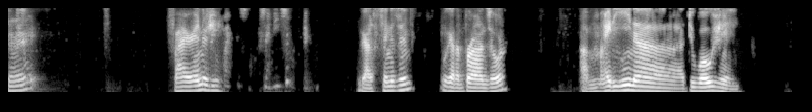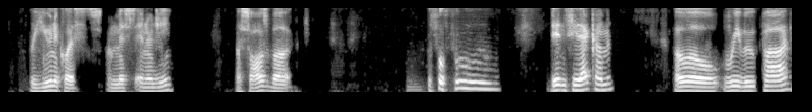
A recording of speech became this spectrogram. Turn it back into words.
Alright. Fire energy. We got a Finizen. We got a Bronzor. A Mightyena Duosion. Reuniclus. A Mist Energy. A Sawsbuck. Foo-foo. Didn't see that coming. A little reboot pod,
